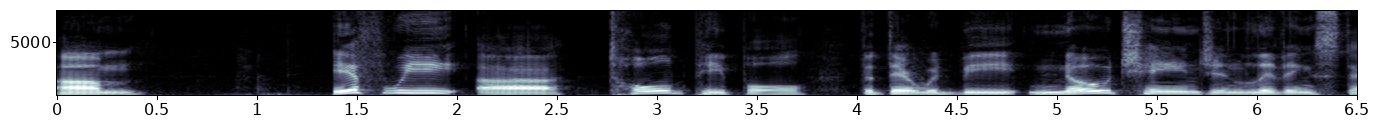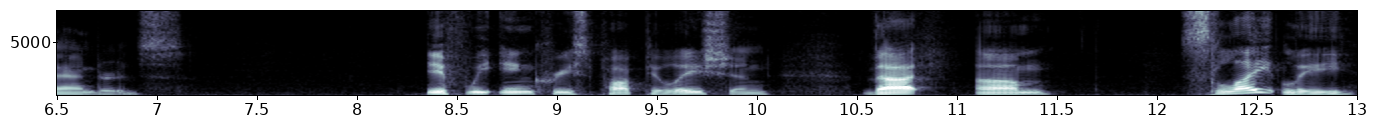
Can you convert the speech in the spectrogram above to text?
um, if we uh, told people that there would be no change in living standards if we increased population, that um, slightly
